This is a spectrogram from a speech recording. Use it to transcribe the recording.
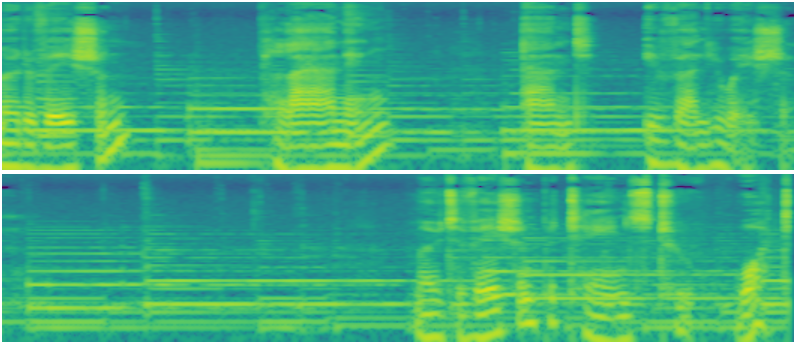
motivation, planning, and evaluation. Motivation pertains to what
